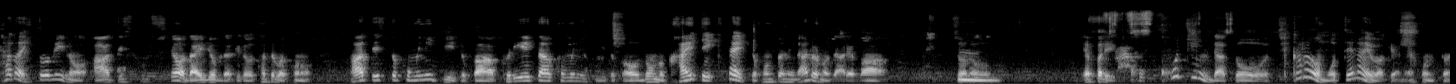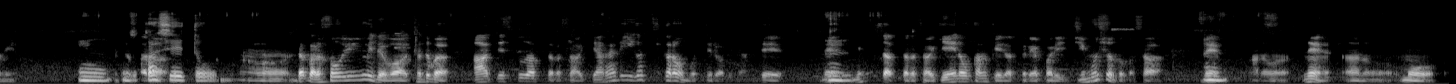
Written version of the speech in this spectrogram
ただ一人のアーティストとしては大丈夫だけど、例えばこのアーティストコミュニティとか、クリエイターコミュニティとかをどんどん変えていきたいって本当になるのであれば、その、うんやっぱりこ個人だと力を持てないわけよね、本当に。うん、難しいと思うん、だからそういう意味では、例えばアーティストだったらさ、ギャラリーが力を持ってるわけじゃんで、ね、うん日本だったらさ、芸能関係だったらやっぱり事務所とかさ、う。ね、あの、ね、あの、もう、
